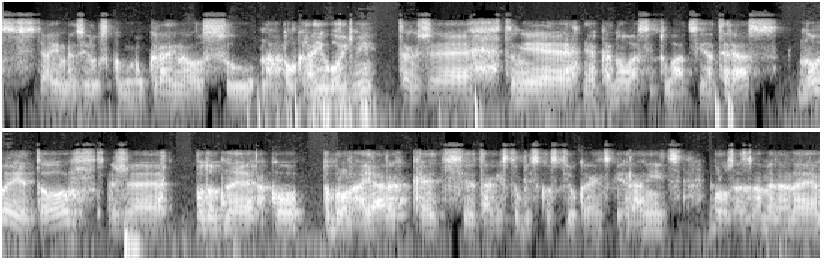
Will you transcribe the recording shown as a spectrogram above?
vzťahy medzi Ruskom a Ukrajinou sú na pokraji vojny. Takže to nie je nejaká nová situácia teraz. Nové je to, že Podobné ako to bolo na jar, keď takisto v blízkosti ukrajinských hraníc bolo zaznamenané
